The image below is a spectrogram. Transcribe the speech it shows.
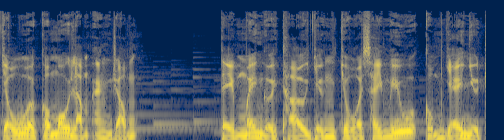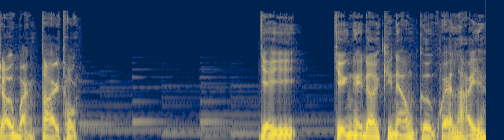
chủ có mối làm ăn rộng. Tìm mấy người thợ dựng chùa xây miếu Cũng dễ như trở bàn tay thôi. Vậy chuyện này đợi khi nào ông Cường khỏe lại á?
